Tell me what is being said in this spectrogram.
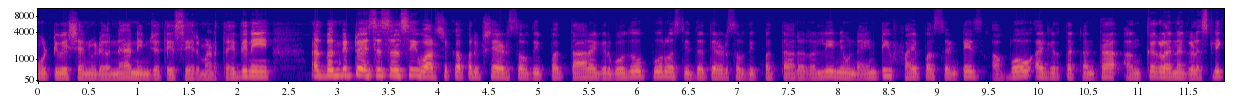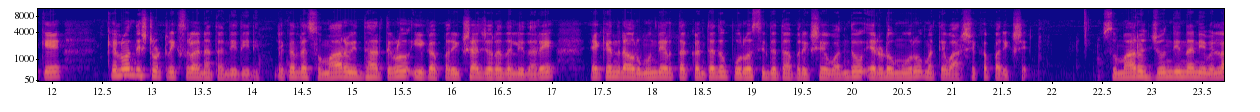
ಮೋಟಿವೇಶನ್ ವಿಡಿಯೋನ ನಿಮ್ಮ ಜೊತೆ ಶೇರ್ ಮಾಡ್ತಾ ಇದ್ದೀನಿ. ಅದು ಬಂದುಬಿಟ್ಟು ಎಸ್ ಎಸ್ ಎಲ್ ಸಿ ವಾರ್ಷಿಕ ಪರೀಕ್ಷೆ ಎರಡು ಸಾವಿರದ ಇಪ್ಪತ್ತಾರಾಗಿರ್ಬೋದು ಪೂರ್ವ ಸಿದ್ಧತೆ ಎರಡು ಸಾವಿರದ ಇಪ್ಪತ್ತಾರರಲ್ಲಿ ನೀವು ನೈಂಟಿ ಫೈವ್ ಪರ್ಸೆಂಟೇಜ್ ಅಬೋವ್ ಆಗಿರ್ತಕ್ಕಂಥ ಅಂಕಗಳನ್ನು ಗಳಿಸಲಿಕ್ಕೆ ಕೆಲವೊಂದಿಷ್ಟು ಟ್ರಿಕ್ಸ್ಗಳನ್ನು ತಂದಿದ್ದೀನಿ ಯಾಕಂದರೆ ಸುಮಾರು ವಿದ್ಯಾರ್ಥಿಗಳು ಈಗ ಪರೀಕ್ಷಾ ಜ್ವರದಲ್ಲಿದ್ದಾರೆ. ಯಾಕೆಂದರೆ ಅವ್ರ ಮುಂದೆ ಇರತಕ್ಕಂಥದ್ದು ಪೂರ್ವ ಸಿದ್ಧತಾ ಪರೀಕ್ಷೆ ಒಂದು, ಎರಡು, ಮೂರು ಮತ್ತು ವಾರ್ಷಿಕ ಪರೀಕ್ಷೆ. ಸುಮಾರು ಜೂನ್ದಿಂದ ನೀವೆಲ್ಲ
